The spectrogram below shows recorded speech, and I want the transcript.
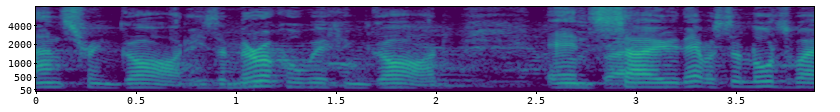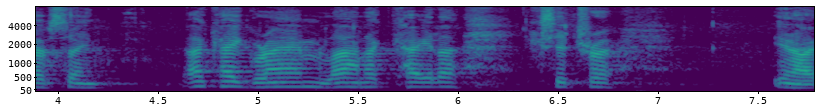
answering God. He's a miracle working God. And so that was the Lord's way of saying, okay, Graham, Lana, Kayla, etc. You know,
